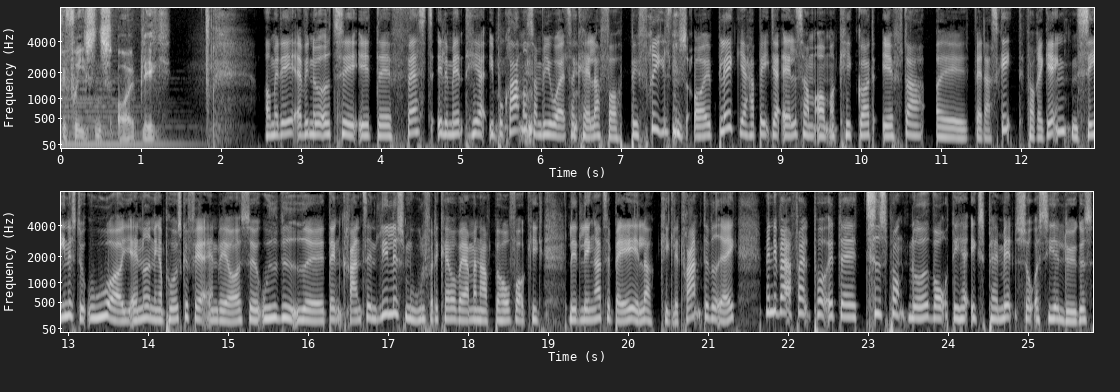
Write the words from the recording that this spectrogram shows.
befrielsens øjeblik. Og med det er vi nået til et øh, fast element her i programmet, som vi jo altså kalder for befrielsens øjeblik. Jeg har bedt jer alle sammen om at kigge godt efter, øh, hvad der er sket for regeringen den seneste uge, og i anledning af påskeferien vil jeg også øh, udvide øh, den grænse en lille smule, for det kan jo være, at man har haft behov for at kigge lidt længere tilbage, eller kigge lidt frem, det ved jeg ikke. Men i hvert fald på et øh, tidspunkt noget, hvor det her eksperiment så at sige lykkes,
